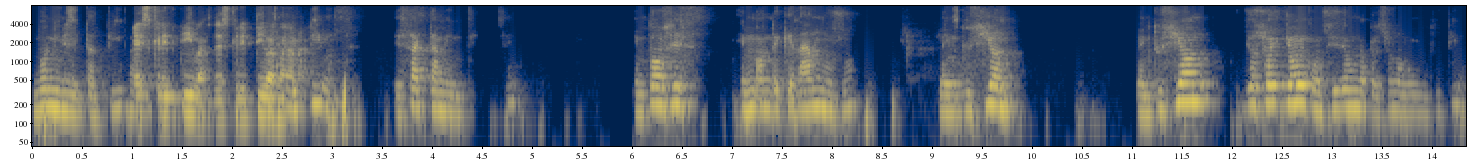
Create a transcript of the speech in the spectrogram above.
no limitativas. Descriptivas, descriptivas. Descriptivas, exactamente. Entonces, ¿en dónde quedamos, no? La intuición. La intuición, yo soy, yo me considero una persona muy intuitiva.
